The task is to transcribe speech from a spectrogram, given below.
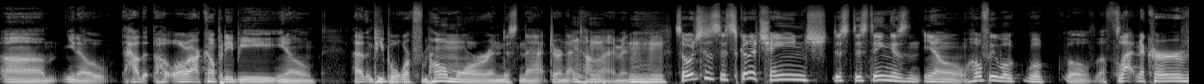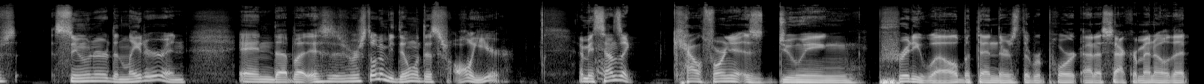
um you know how the how- or our company be you know having people work from home more and this and that during that time. And so it's just it's going to change. This this thing is you know hopefully we'll we'll, we'll flatten the curves sooner than later. And and uh, but this is, we're still going to be dealing with this all year. I mean, it sounds like California is doing pretty well, but then there's the report out of Sacramento that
